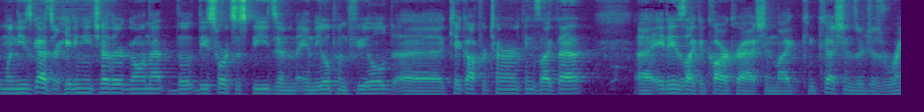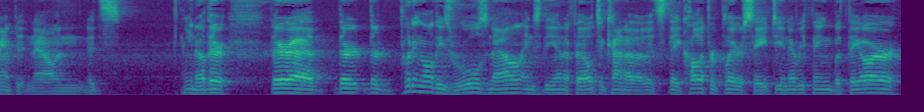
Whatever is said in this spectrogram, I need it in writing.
when these guys are hitting each other, going that th these sorts of speeds in, in the open field, uh, kickoff return, things like that. uh, it is like a car crash, and like concussions are just rampant now, and it's you know they're they're uh, they're they're putting all these rules now into the NFL to kind of it's they call it for player safety and everything, but they are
